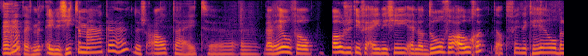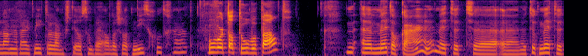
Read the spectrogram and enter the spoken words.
Mm Dat heeft met energie te maken. Hè? Dus altijd uh, heel veel positieve energie en dat doel voor ogen. Dat vind ik heel belangrijk. Niet te lang stilstaan bij alles wat niet goed gaat. Hoe wordt dat doel bepaald? Uh, met elkaar, hè? Met het, natuurlijk met, het,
